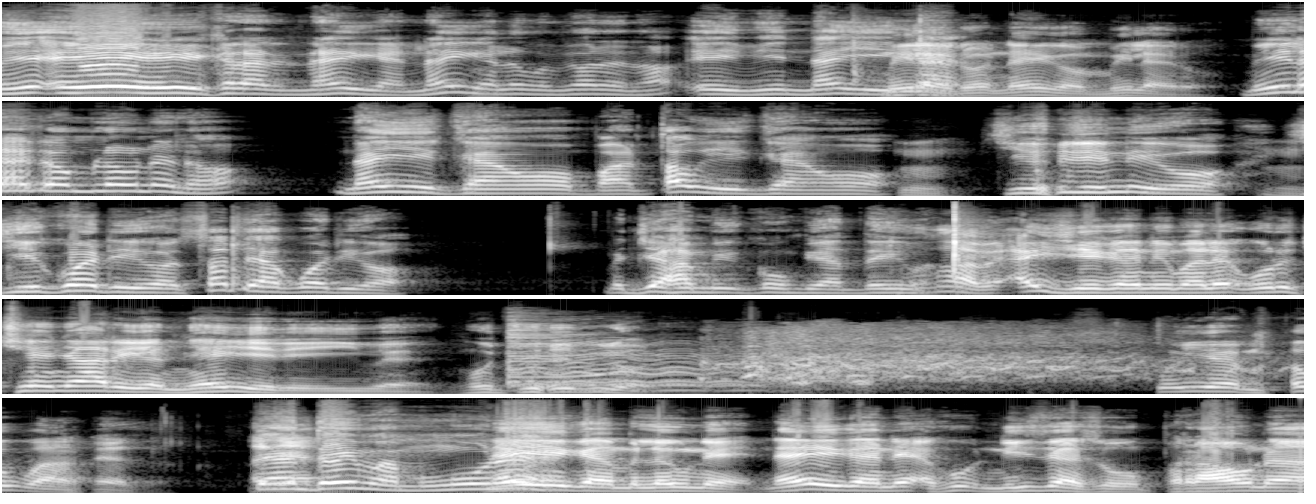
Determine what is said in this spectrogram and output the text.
မင်းအေးအေးခဏနိုင်ကန်နိုင်ကန်လို့မပြောနဲ့နော်အေးမင်းနိုင်ရီမေးကလိုက်တော့နေကမေးလိုက်တော့မေးလိုက်တော့မလုံးနဲ့နော်နိုင်ရီကန်ရောဗာတောက်ရီကန်ရောอืมရေရင်းတွေရောရေခွက်တွေရောစက်ပြခွက်တွေရောမကြမီကုန်ပြန်သိမ်းဒုပါက္ခပဲအဲ့ရေကန်တွေမှာလည်းကိုတို့ချင်းကြားတွေရဲ့မျက်ရည်တွေကြီးပဲငိုကြွေးပြီးတော့ ကိုကြီးရမဟုတ်ပါနဲ့ဆိုတန်သိမ့်မှာမငိုနဲ့နေရကန်မလုံးနဲ့နေရကန်နဲ့အခုနီးစက်ဆုံးဘရောင်းနာ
